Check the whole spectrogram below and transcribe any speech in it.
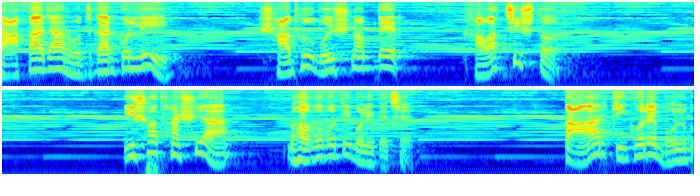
টাকা যা রোজগার করলি, সাধু বৈষ্ণবদের খাওয়াচ্ছিস তো? ঈষৎ হাসিয়া ভগবতী বলিতেছে, তার কি করে বলব?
